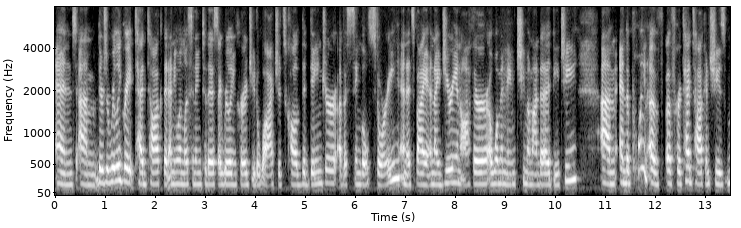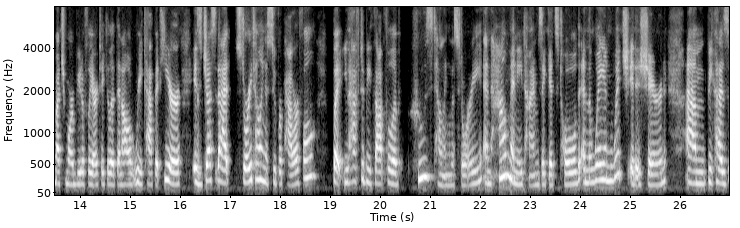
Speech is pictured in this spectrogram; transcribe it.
And um, there's a really great TED talk that anyone listening to this, I really encourage you to watch. It's called "The Danger of a Single Story," and it's by a Nigerian author, a woman named Chimamanda Adichie. Um, and the point of, of her TED talk, and she's much more beautifully articulate than I'll recap it here, is just that storytelling is super powerful but you have to be thoughtful of who's telling the story and how many times it gets told and the way in which it is shared. Um, because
